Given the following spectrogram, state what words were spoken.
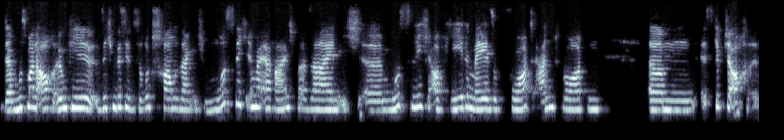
da muss man auch irgendwie sich ein bisschen zurückschrauben und sagen, ich muss nicht immer erreichbar sein, ich äh, muss nicht auf jede Mail sofort antworten. Ähm, es gibt ja auch äh,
